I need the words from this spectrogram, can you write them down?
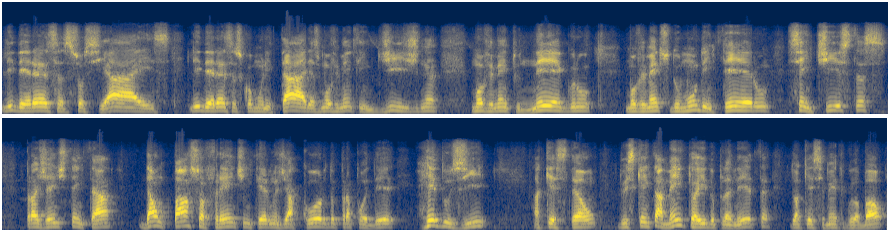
lideranças sociais, lideranças comunitárias, movimento indígena, movimento negro, movimentos do mundo inteiro, cientistas, para a gente tentar dar um passo à frente em termos de acordo para poder reduzir a questão do esquentamento aí do planeta, do aquecimento global,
